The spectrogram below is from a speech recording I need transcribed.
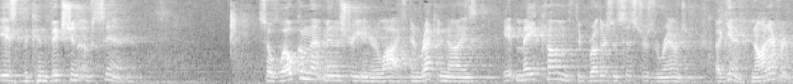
is the conviction of sin. So, welcome that ministry in your life and recognize it may come through brothers and sisters around you. Again, not everyone,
